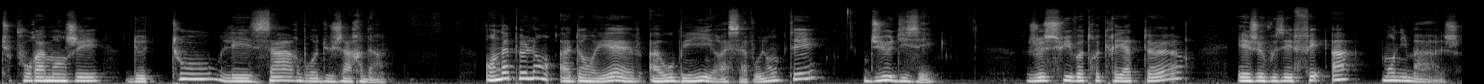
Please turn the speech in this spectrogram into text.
Tu pourras manger de tous les arbres du jardin. En appelant Adam et Ève à obéir à sa volonté, Dieu disait Je suis votre Créateur et je vous ai fait à mon image.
